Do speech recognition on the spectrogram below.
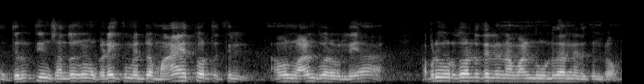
திருப்தியும் சந்தோஷமும் கிடைக்கும் என்ற மாயத் தோட்டத்தில் அவன் வாழ்ந்து வரவில்லையா? அப்படி ஒரு தோட்டத்தில் நான் வாழ்ந்து கொண்டு தான் இருக்கின்றோம்.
